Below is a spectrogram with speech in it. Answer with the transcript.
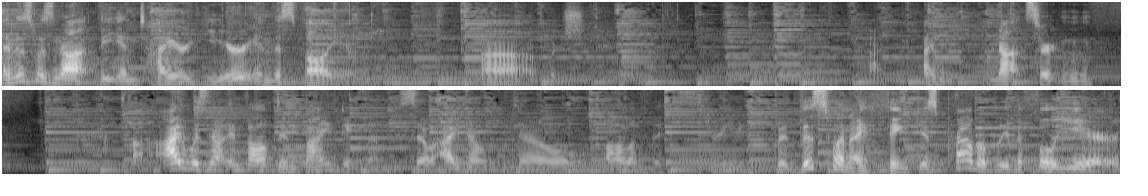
And this was not the entire year in this volume, uh, which I'm not certain. I was not involved in binding them, so I don't know all of the history. But this one, I think, is probably the full year,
